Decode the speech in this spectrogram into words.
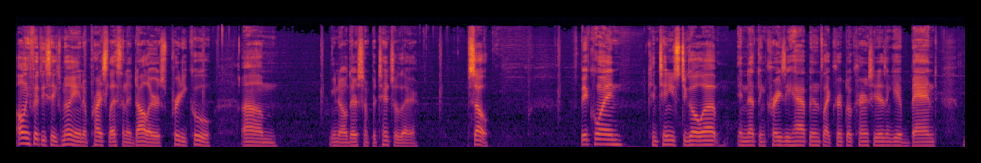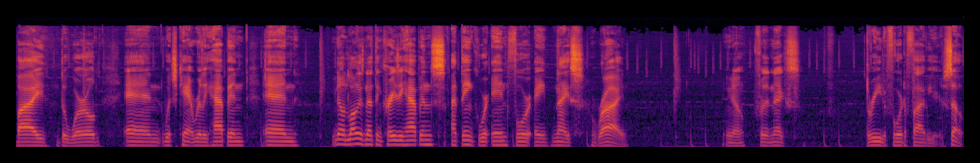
only 56 million, a price less than a dollar is pretty cool. Um, you know, there's some potential there. So Bitcoin continues to go up and nothing crazy happens, like cryptocurrency doesn't get banned by the world and which can't really happen. And you know, as long as nothing crazy happens, I think we're in for a nice ride you know, for the next three to four to five years. So,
